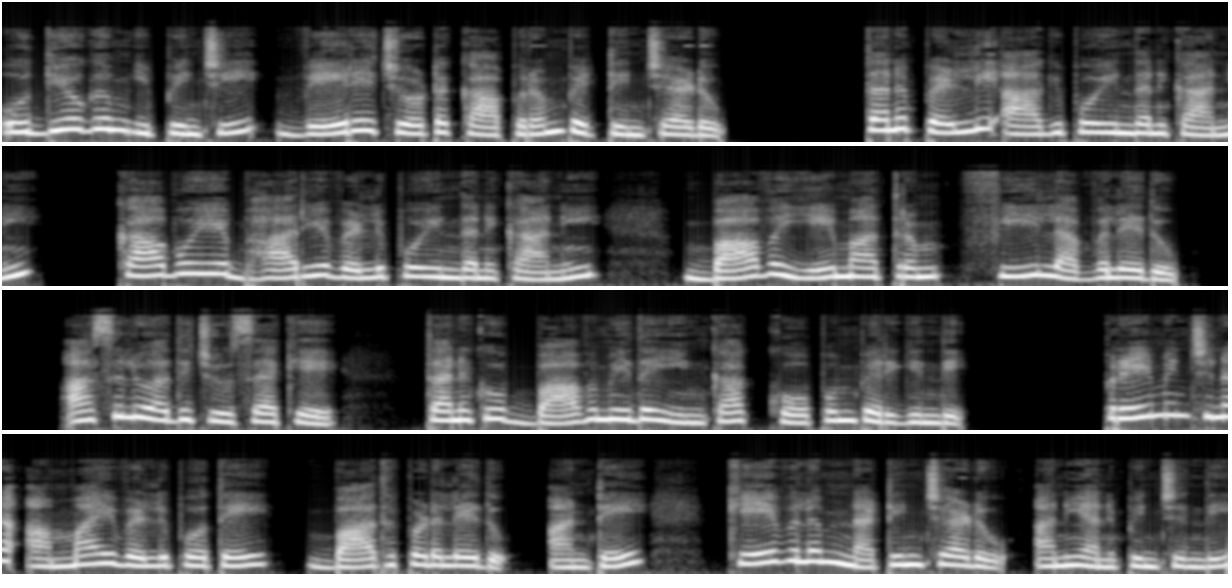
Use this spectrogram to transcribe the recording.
ఉద్యోగం ఇప్పించి వేరే చోట కాపురం పెట్టించాడు. తన పెళ్ళి ఆగిపోయిందని కాని కాబోయే భార్య వెళ్ళిపోయిందని కాని బావ ఏమాత్రం ఫీల్ అవ్వలేదు. అసలు అది చూశాకే తనకు బావమీద ఇంకా కోపం పెరిగింది. ప్రేమించిన అమ్మాయి వెళ్ళిపోతే బాధపడలేదు అంటే కేవలం నటించాడు అని అనిపించింది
